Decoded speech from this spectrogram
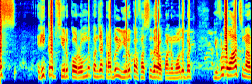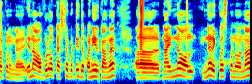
எஸ் ஹிக்கப்ஸ் இருக்கும் ரொம்ப கொஞ்சம் ட்ரபிள் இருக்கும் ஃபஸ்ட்டு தடவை பண்ணும்போது பட் இவ்வளோ வாட்ச் நடக்கணுங்க. ஏன்னா அவ்வளோ கஷ்டப்பட்டு இதை பண்ணியிருக்காங்க. Uh, நான் என்ன ஆல் என்ன ரெக்வெஸ்ட் பண்ணுவேன்னா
